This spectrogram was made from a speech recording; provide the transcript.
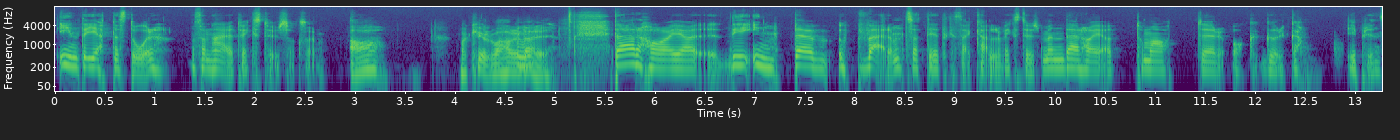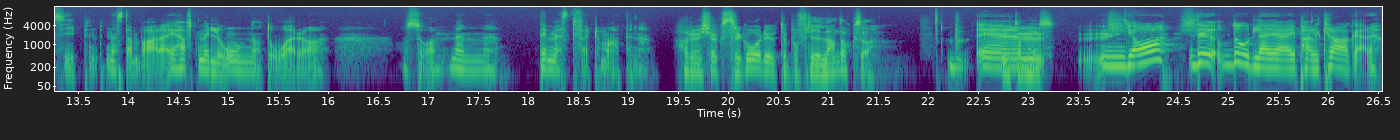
Inte jättestor. Och sen jag ett växthus också. Ja, vad kul. Vad har du där i? Mm. Där har jag, det är inte uppvärmt, så att det är ett så kallväxthus, men där har jag tomater och gurka. I princip nästan bara. Jag har haft melon något år och, och så, men det är mest för tomaterna. Har du en köksträdgård ute på friland också? Eh, Utomhus? Ja, det, då odlar jag i pallkragar.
